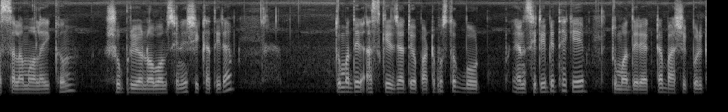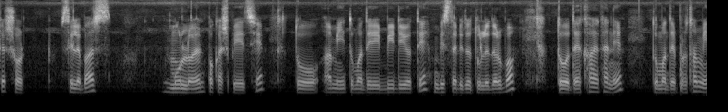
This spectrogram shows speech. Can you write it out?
আসসালামু আলাইকুম। সুপ্রিয় নবম শ্রেণির শিক্ষার্থীরা, তোমাদের আজকের জাতীয় পাঠ্যপুস্তক বোর্ড এনসিটিভি থেকে তোমাদের একটা বার্ষিক পরীক্ষার শর্ট সিলেবাস মূল্যায়ন প্রকাশ পেয়েছে। তো আমি তোমাদের এই ভিডিওতে বিস্তারিত তুলে ধরব। তো দেখো এখানে তোমাদের প্রথমে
